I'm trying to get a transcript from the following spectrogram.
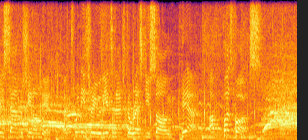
Army sound machine on deck. At 23 with the International Rescue song, here, a Fuzzbox.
